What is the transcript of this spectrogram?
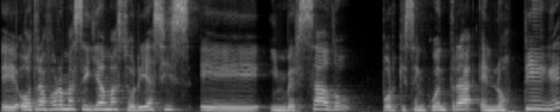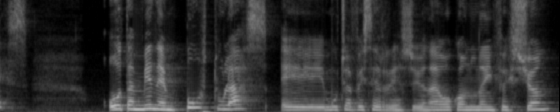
eh, otra forma se llama psoriasis inversado porque se encuentra en los pliegues o también en pústulas, muchas veces relacionado con una infección.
